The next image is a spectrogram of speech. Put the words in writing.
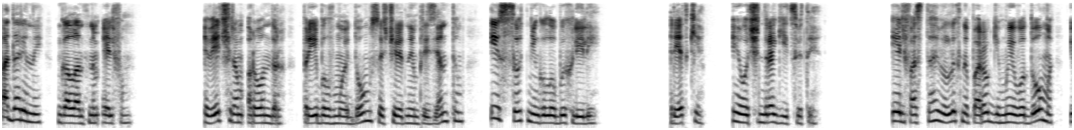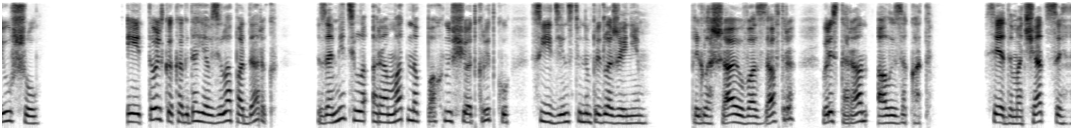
подаренный галантным эльфом. Вечером Рондер прибыл в мой дом с очередным презентом из сотни голубых лилий. Редкие и очень дорогие цветы. Эльф оставил их на пороге моего дома и ушел. И только когда я взяла подарок, заметила ароматно пахнущую открытку с единственным предложением. «Приглашаю вас завтра в ресторан «Алый закат». Все домочадцы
